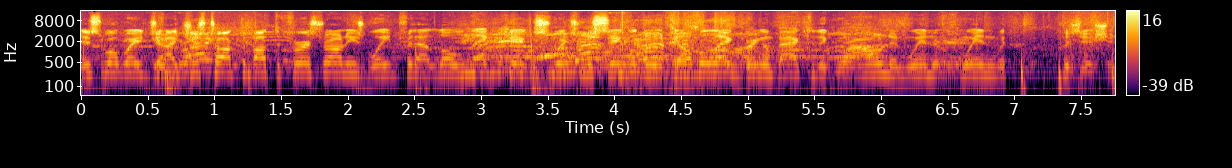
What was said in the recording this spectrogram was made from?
This is what we, I just talked about the first round. He's waiting for that low leg kick, switch from a single to a double leg, bring him back to the ground, and win win with position.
